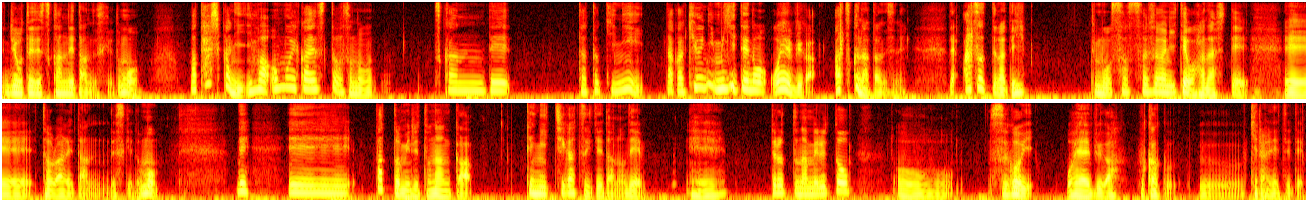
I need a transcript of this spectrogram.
両手で掴んでたんですけども、まあ、確かに今思い返すとその掴んでた時になんか急に右手の親指が熱くなったんですね。で熱ってなってもうさすがに手を離して、えー、取られたんですけどもで、えー、パッと見るとなんか手に血がついてたので、えー、ペロッと舐めるとおすごい親指が深く切られてて、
